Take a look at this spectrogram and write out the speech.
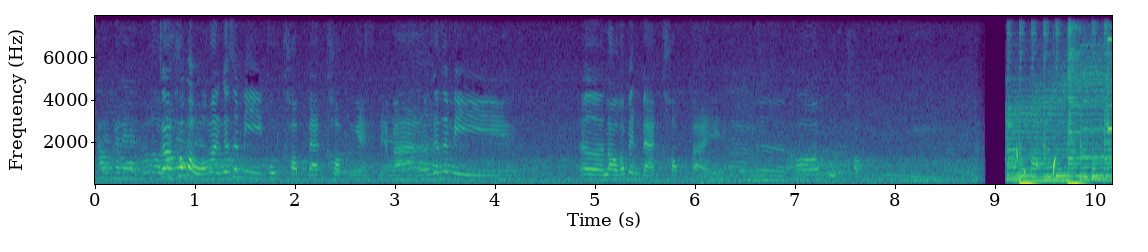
เงี้ยเอาคะแนนลูก็เขาบอกว่ามันก็จะมี good cop bad cop ไงในบ้านแล้วก็จะมีเออเราก็เป็น bad cop ไปเออพ่อ good cop อืม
